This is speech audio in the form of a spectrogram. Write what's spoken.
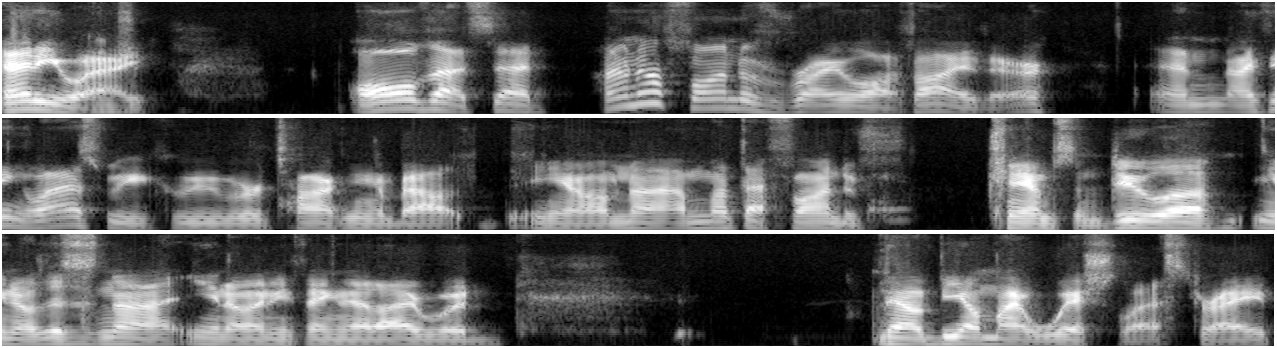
Anyway, all that said, I'm not fond of Ryloth either. And I think last week we were talking about, you know, I'm not I'm not that fond of Cham Syndulla. You know, this is not, you know, anything that I would that would be on my wish list, right?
